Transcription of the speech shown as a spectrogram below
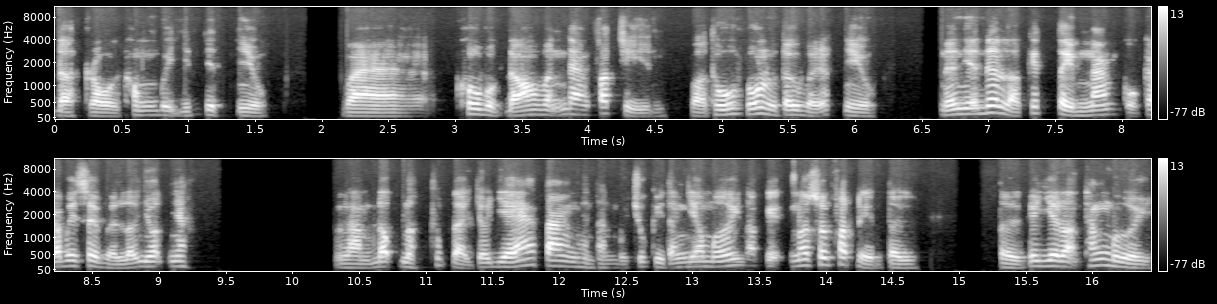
đợt rồi không bị dính dịch nhiều và khu vực đó vẫn đang phát triển và thu hút vốn đầu tư về rất nhiều. Nên dẫn đến là cái tiềm năng của KBC về lợi nhuận nha làm động lực thúc đẩy cho giá tăng hình thành một chu kỳ tăng giá mới nó nó xuất phát điểm từ từ cái giai đoạn tháng 10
